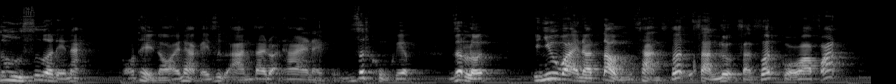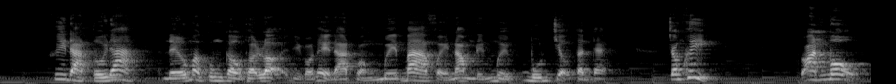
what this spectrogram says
từ xưa đến nay có thể nói là cái dự án giai đoạn 2 này cũng rất khủng khiếp rất lớn thì như vậy là tổng sản xuất sản lượng sản xuất của Hòa Phát khi đạt tối đa nếu mà cung cầu thuận lợi thì có thể đạt khoảng 13,5 đến 14 triệu tấn thép. Trong khi toàn bộ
